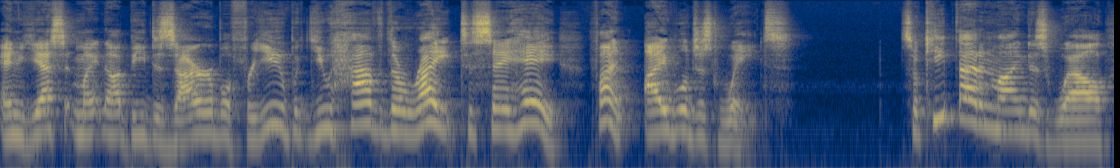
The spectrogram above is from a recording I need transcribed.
And yes, it might not be desirable for you, but you have the right to say, hey, fine, I will just wait. So keep that in mind as well.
